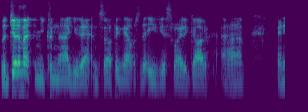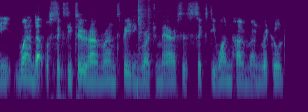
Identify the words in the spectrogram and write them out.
legitimate, and you couldn't argue that. And so I think that was the easiest way to go. Um, and he wound up with 62 home runs, beating Roger Maris's 61 home run record,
